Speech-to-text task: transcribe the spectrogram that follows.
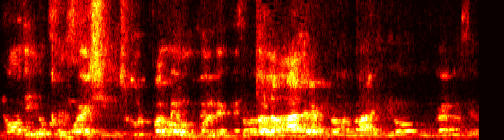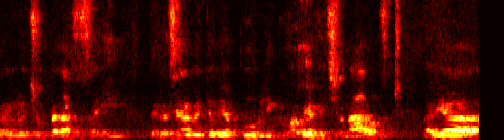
No, dilo cómo es y discúlpame, no, le mentó la madre, la madre. Yo con ganas de haberlo hecho pedazos ahí. Desgraciadamente había público, había aficionados, había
